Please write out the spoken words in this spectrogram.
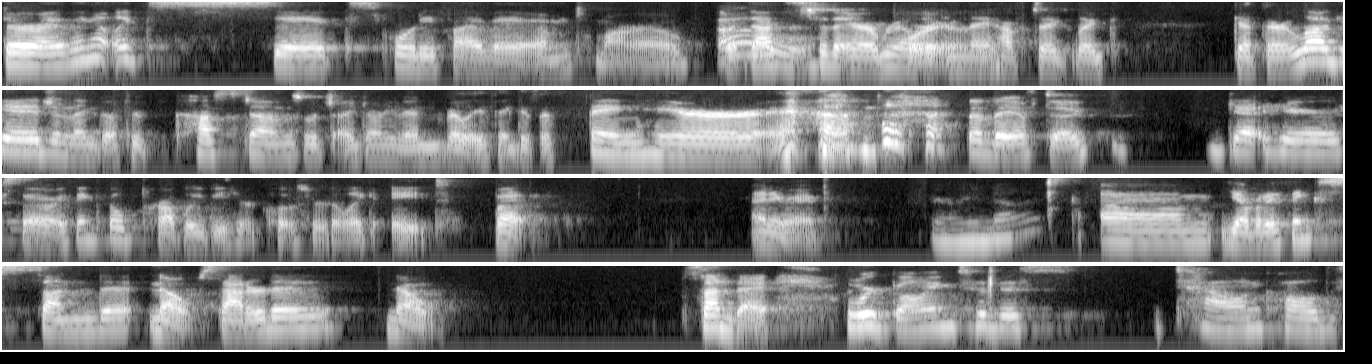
they're arriving at like 6:45 a.m. tomorrow, But that's Oh, to the airport really and they have to like get their luggage and then go through customs, which I don't even really think is a thing here. And then they have to get here. So I think they'll probably be here closer to like eight. But anyway, Very nice. um, yeah, but I think Sunday, no, Saturday, no, Sunday, we're going to this town called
